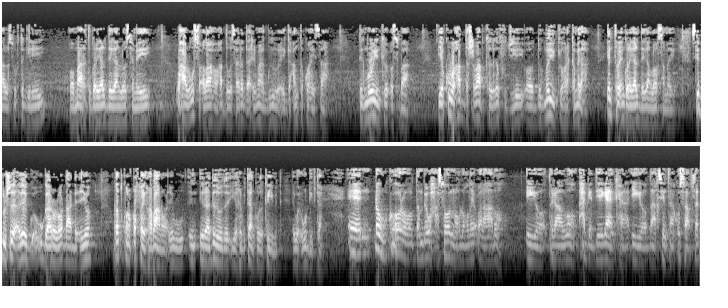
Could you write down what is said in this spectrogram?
ah la suurtageliyey oo maaragtay golayaal deegaan loo sameeyey. Waxaa lagu socdaa oo hadda wasaaradda arrimaha guduhu ay gacanta ku haysaa degmooyinkii cusbaa iyo kuwa hadda shabaabka laga fujiyey oo degmooyinkii hore ka mid aha intaba in golayaal deegaan loo sameeyo. Si bulshada adeeg u gaaro loo dhaadhiciyo dadkuna qofay rabaan oo iyagu iraadadooda iyo rabitaankooda ka yimid ay wax ugu dhiibtaan dhowr goor oo dambe waxaa soo noqnoqday colaado iyo dagaallo xagga deegaanka iyo daaqsinta ku saabsan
